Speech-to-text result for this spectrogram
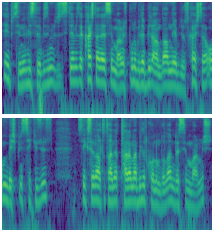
Hepsini liste. Bizim sitemizde kaç tane resim varmış bunu bile bir anda anlayabiliyoruz. Kaç tane? 15.886 tane taranabilir konumda olan resim varmış.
